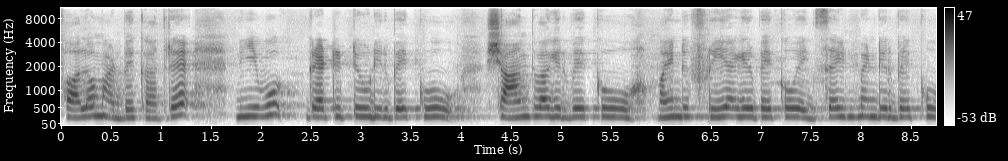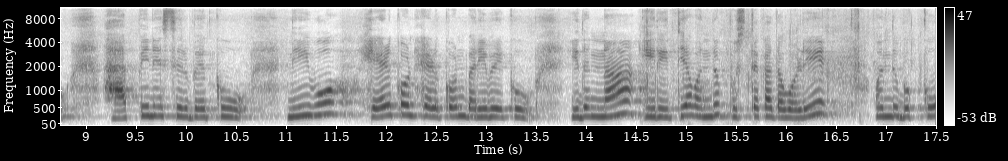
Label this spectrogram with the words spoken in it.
ಫಾಲೋ ಮಾಡಬೇಕಾದ್ರೆ ನೀವು ಗ್ರ್ಯಾಟಿಟ್ಯೂಡ್ ಇರಬೇಕು, ಶಾಂತವಾಗಿರಬೇಕು ಮೈಂಡ್ ಫ್ರೀ ಆಗಿರಬೇಕು ಎಕ್ಸೈಟ್ಮೆಂಟ್ ಇರಬೇಕು ಹ್ಯಾಪಿನೆಸ್ ಇರಬೇಕು. ನೀವು ಹೇಳ್ಕೊಂಡು ಹೇಳ್ಕೊಂಡು ಬರಿಬೇಕು. ಇದನ್ನು ಈ ರೀತಿಯ ಒಂದು ಪುಸ್ತಕ ತಗೊಳ್ಳಿ. ಒಂದು ಬುಕ್ಕು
